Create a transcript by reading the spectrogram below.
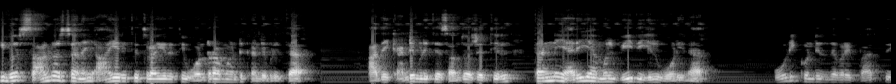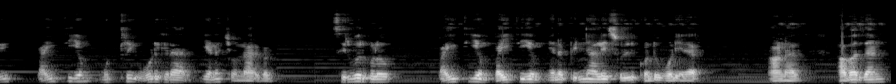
இவர் சால்வர்சனை ஆயிரத்தி தொள்ளாயிரத்தி ஒன்றாம் ஆண்டு கண்டுபிடித்தார். அதை கண்டுபிடித்த சந்தோஷத்தில் தன்னை அறியாமல் வீதியில் ஓடினார். ஓடிக்கொண்டிருந்தவரை பார்த்து பைத்தியம் முற்றி ஓடுகிறார் என சொன்னார்கள். சிறுவர்களோ பைத்தியம் பைத்தியம் என பின்னாலே சொல்லிக் கொண்டு ஓடினர். ஆனால் அவர்தான்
